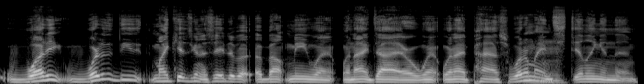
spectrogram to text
what do, what are these my kids going to say to, about me when, when I die or when, when I pass? What am I mm-hmm. instilling in them?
